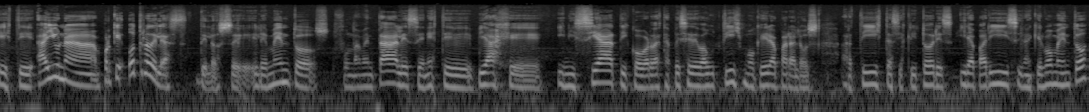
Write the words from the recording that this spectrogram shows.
Este, hay una, porque otro de, las, de los eh, elementos fundamentales en este viaje iniciático, ¿verdad? Esta especie de bautismo que era para los artistas y escritores ir a París en aquel momento,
